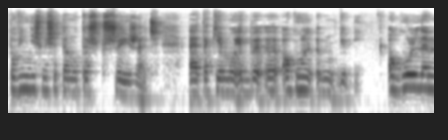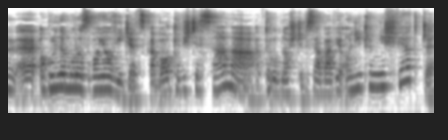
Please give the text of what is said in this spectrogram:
powinniśmy się temu też przyjrzeć, e, takiemu jakby ogól, ogólnym, e, ogólnemu rozwojowi dziecka, bo oczywiście sama trudność w zabawie o niczym nie świadczy,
